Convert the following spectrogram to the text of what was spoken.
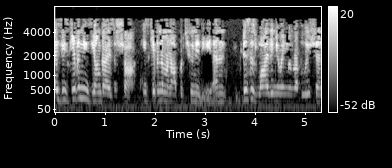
as he's given these young guys a shot, he's given them an opportunity. And this is why the New England Revolution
